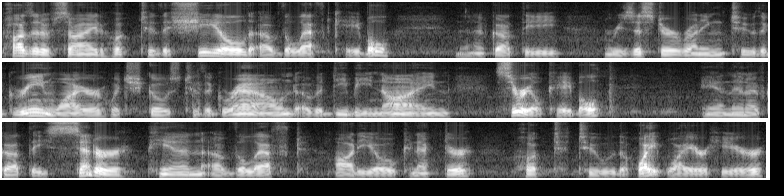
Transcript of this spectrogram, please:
positive side hooked to the shield of the left cable. Then I've got the resistor running to the green wire which goes to the ground of a DB9 serial cable. And then I've got the center pin of the left audio connector hooked to the white wire here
